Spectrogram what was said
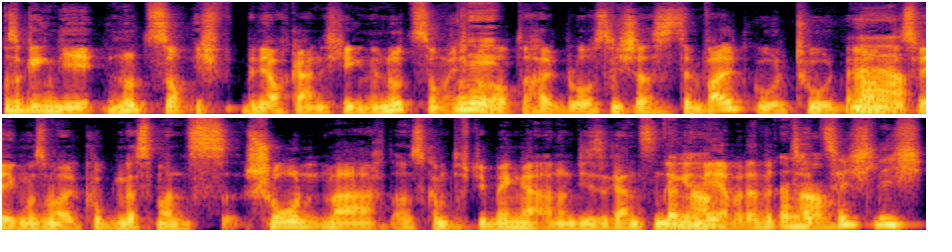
Also gegen die Nutzung, ich bin ja auch gar nicht gegen die Nutzung, ich nee. behaupte halt bloß nicht, dass es dem Wald gut tut. Ne? Ja. Und deswegen muss man halt gucken, dass man es schonend macht und es kommt auf die Menge an und diese ganzen Dinge. Genau. Nee, aber da wird genau. tatsächlich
